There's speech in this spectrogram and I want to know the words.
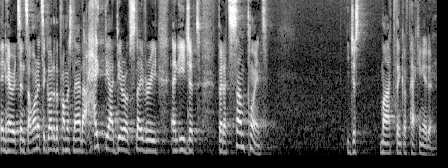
inheritance. I wanted to go to the promised land. I hate the idea of slavery and Egypt. But at some point, you just might think of packing it in.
